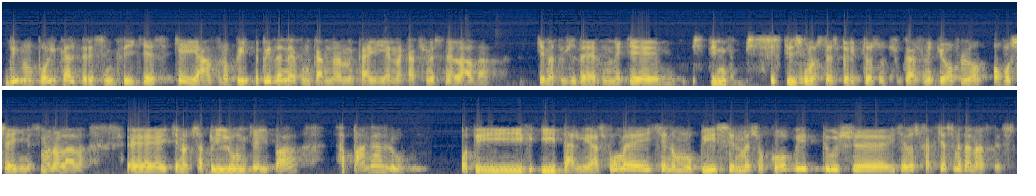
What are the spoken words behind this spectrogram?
δίνουν πολύ καλύτερες συνθήκες και οι άνθρωποι, επειδή δεν έχουν κανέναν καηλέ να κάτσουν στην Ελλάδα και να τους δέρνουν και στην, στις γνωστές περιπτώσεις να τους βγάζουν και όπλο, όπως έγινε στη Μανολάδα, ε, και να τους απειλούν κλπ, θα πάνε αλλού. Ότι η Ιταλία, ας πούμε, είχε νομοποιήσει εν μέσω COVID, τους ε, είχε δώσει χαρτιά σε μετανάστες.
